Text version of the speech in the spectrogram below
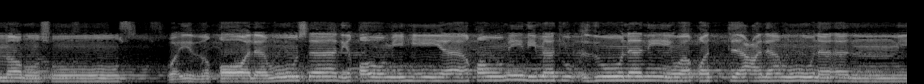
مرصوص. وإذ قال موسى لقومه يا قوم لم تؤذونني وقد تعلمون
